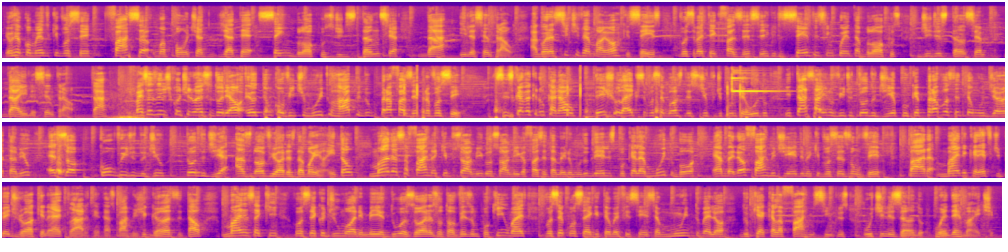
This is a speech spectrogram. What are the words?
eu recomendo que você faça uma ponte de até 100 blocos de distância da ilha central. Agora, se tiver maior que 6, você vai ter que fazer cerca de 150 blocos de distância da ilha central, tá? Mas antes de continuar esse tutorial, eu tenho um convite muito rápido para fazer para você. Se inscreve aqui no canal, deixa o like se você gosta desse tipo de conteúdo e tá saindo vídeo todo dia, porque pra você ter um dia nota mil, é só com o vídeo do Dio todo dia às 9 horas da manhã. Então, manda essa farm aqui pro seu amigo ou sua amiga fazer também no mundo deles, porque ela é muito boa, é a melhor farm de Enderman que vocês vão ver para Minecraft Bedrock, né? Claro, tem aquelas farms gigantes e tal, mas essa aqui, com cerca de uma hora e meia, duas horas ou talvez um pouquinho mais, você consegue ter uma eficiência muito melhor do que aquela farm simples utilizada utilizando o Endermite.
